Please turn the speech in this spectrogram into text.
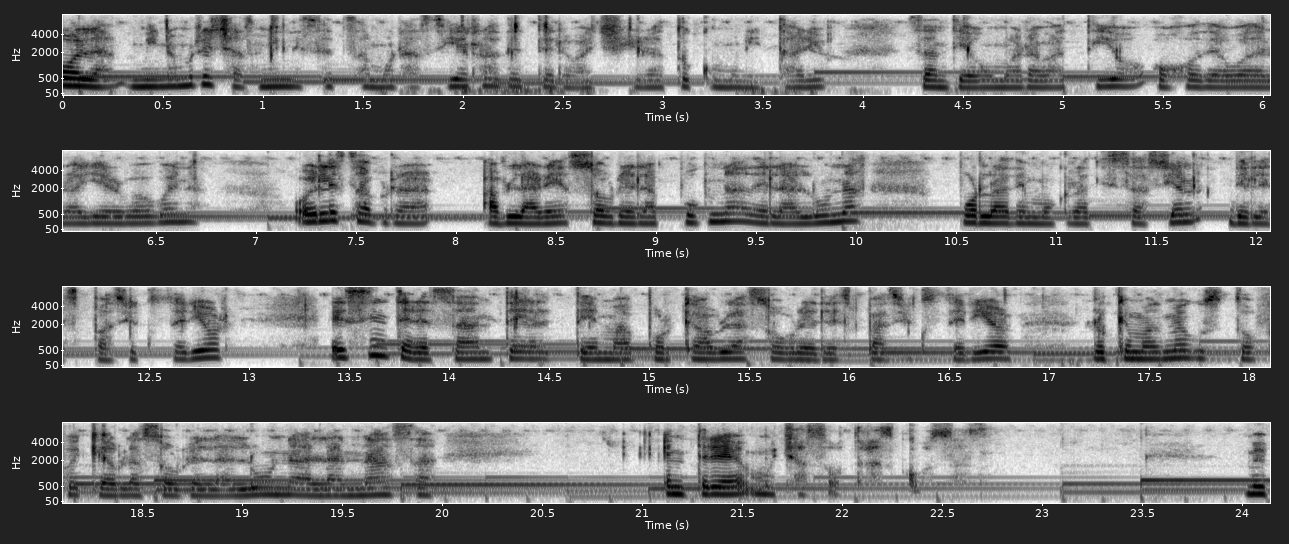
Hola, mi nombre es Yasmín Lizeth Zamora Sierra del Telebachillerato Comunitario Santiago Marabatío, Ojo de Agua de la Hierbabuena. Hoy les hablaré sobre la pugna de la Luna por la democratización del espacio exterior. Es interesante el tema porque habla sobre el espacio exterior. Lo que más me gustó fue que habla sobre la Luna, la NASA, entre muchas otras cosas. Me,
